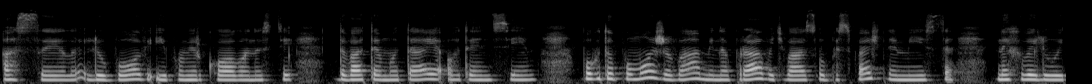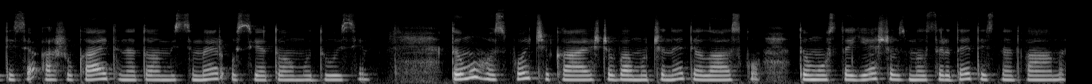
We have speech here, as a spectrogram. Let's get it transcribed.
а сили, любові і поміркованості. 2 Тимотея 1,7 Бог допоможе вам і направить вас у безпечне місце. Не хвилюйтеся, а шукайте натомість мир у Святому Дусі. Тому Господь чекає, щоб вам учинити ласку, тому встає, щоб змилосердитись над вами,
